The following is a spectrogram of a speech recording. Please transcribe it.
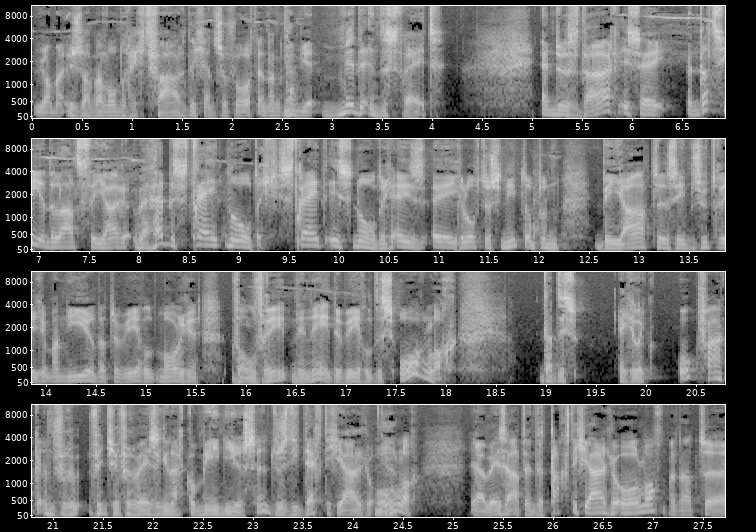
Ja, maar is dat wel onrechtvaardig enzovoort. En dan kom je midden in de strijd. En dus daar is hij, en dat zie je de laatste jaren, we hebben strijd nodig. Strijd is nodig. Hij, gelooft dus niet op een beate, zeemzoeterige manier dat de wereld morgen vol vrede. Nee, nee, de wereld is oorlog. Dat is eigenlijk ook vaak een, ver- vind je verwijzingen naar Comenius, hè? dus die 30-jarige oorlog. Ja, wij zaten in de 80-jarige oorlog, maar dat eh,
